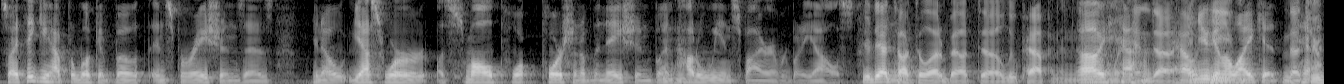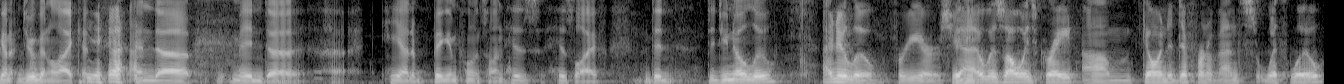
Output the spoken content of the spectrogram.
So I think you have to look at both inspirations as, you know, yes, we're a small por- portion of the nation, but mm-hmm. how do we inspire everybody else? Your dad and talked a lot about uh, Lou Pappan and, oh, yeah. and uh, how and you're gonna like it. That yeah. you're gonna you're gonna like it, yeah. and uh, made uh, he had a big influence on his his life. Did did you know Lou? I knew Lou for years. Did yeah, he? it was always great um, going to different events with Lou.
